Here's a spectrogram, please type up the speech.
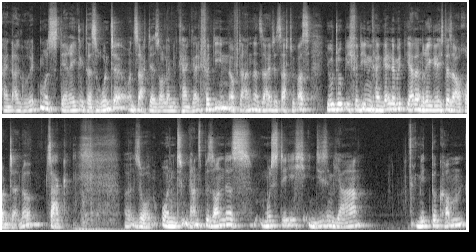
einen Algorithmus, der regelt das runter und sagt, der soll damit kein Geld verdienen. Auf der anderen Seite sagt du was, YouTube, ich verdiene kein Geld damit, ja, dann regle ich das auch runter. Ne? Zack. Äh, so, und ganz besonders musste ich in diesem Jahr mitbekommen,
